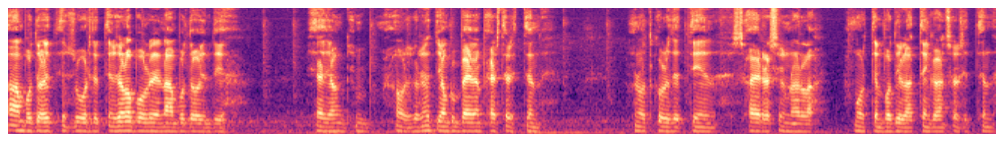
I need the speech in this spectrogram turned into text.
amputoitiin, suoritettiin se lopullinen amputointi. Ja jonkin, oliko se nyt jonkun päivän päästä sitten minut kuljetettiin sairasjunalla muiden potilaiden kanssa sitten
